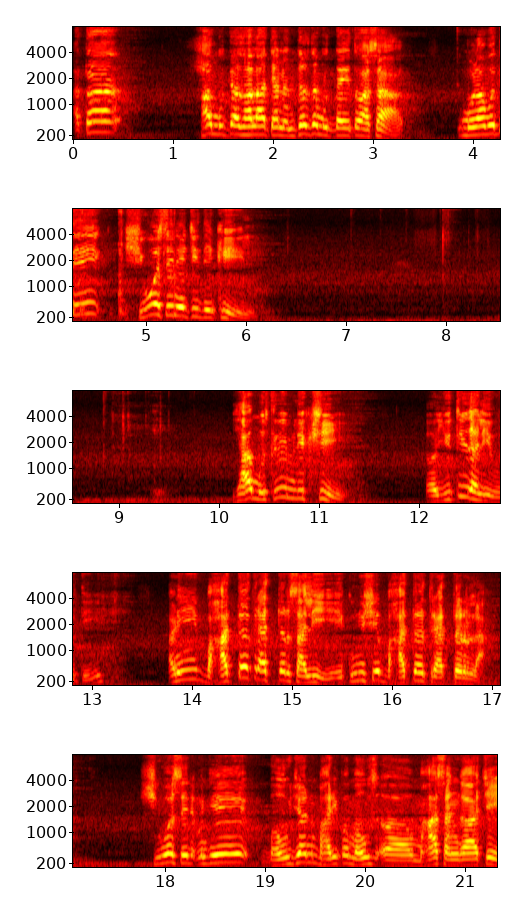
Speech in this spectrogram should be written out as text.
आता हा मुद्दा झाला त्यानंतरचा मुद्दा येतो असा की मुळामध्ये शिवसेनेची देखील ह्या मुस्लिम लीगशी युती झाली होती आणि बहात्तर त्र्याहत्तर साली एकोणीसशे बहात्तर त्र्याहत्तरला शिवसेने म्हणजे बहुजन भारिप महू महासंघाचे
